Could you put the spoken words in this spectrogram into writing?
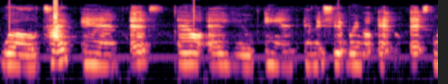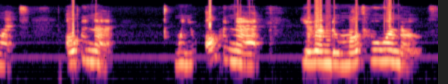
we'll type in X L A U N and it should bring up XLaunch. Open that when you open that, you're going to do multiple windows.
